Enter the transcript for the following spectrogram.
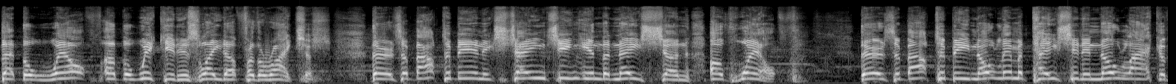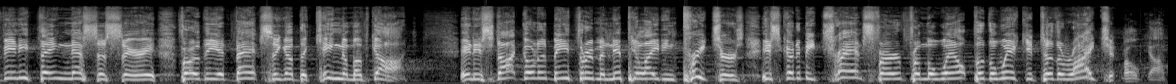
that the wealth of the wicked is laid up for the righteous. There's about to be an exchanging in the nation of wealth. There's about to be no limitation and no lack of anything necessary for the advancing of the kingdom of God. And it's not going to be through manipulating preachers. It's going to be transferred from the wealth of the wicked to the righteous. Oh, God.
